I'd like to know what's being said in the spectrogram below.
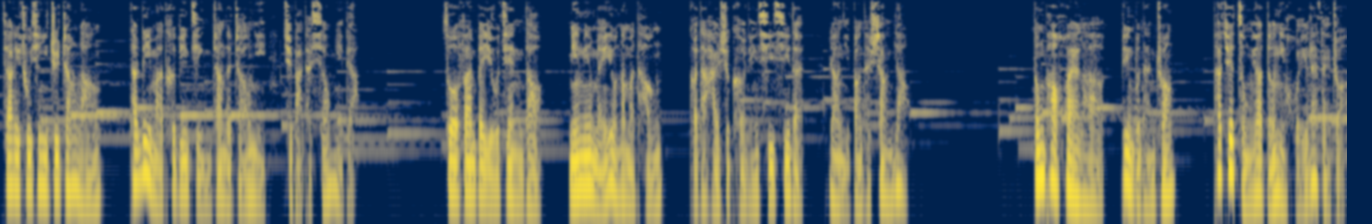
家里出现一只蟑螂，她立马特别紧张的找你去把它消灭掉。做饭被油溅到，明明没有那么疼，可她还是可怜兮兮的让你帮她上药。灯泡坏了，并不难装。他却总要等你回来再装，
